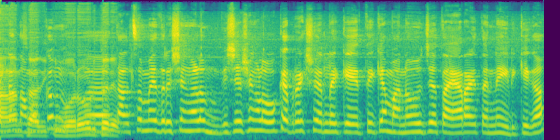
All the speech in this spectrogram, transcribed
കാണാൻ സാധിക്കും ഓരോരുത്തരും. തത്സമയ ദൃശ്യങ്ങളും വിശേഷങ്ങളും ഒക്കെ പ്രേക്ഷകരിലേക്ക് എത്തിക്കാൻ മനോജ് തയ്യാറായി തന്നെ ഇരിക്കുക.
